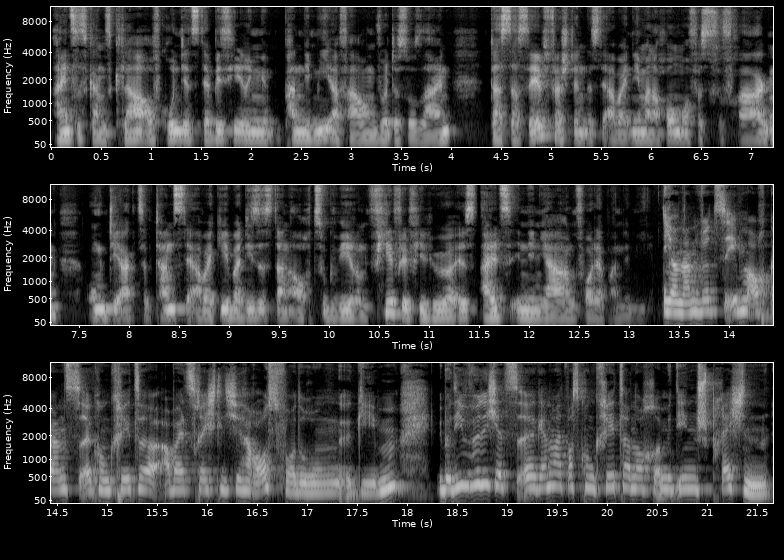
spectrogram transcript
eins ist ganz klar, aufgrund jetzt der bisherigen Pandemieerfahrung wird es so sein, dass das Selbstverständnis der Arbeitnehmer nach Homeoffice zu fragen und die Akzeptanz der Arbeitgeber dieses dann auch zu gewähren viel, viel, viel höher ist als in den Jahren vor der Pandemie. Ja, und dann wird es eben auch ganz äh, konkrete arbeitsrechtliche Herausforderungen äh, geben. Über die würde ich jetzt äh, gerne mal etwas konkreter noch mit Ihnen sprechen.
